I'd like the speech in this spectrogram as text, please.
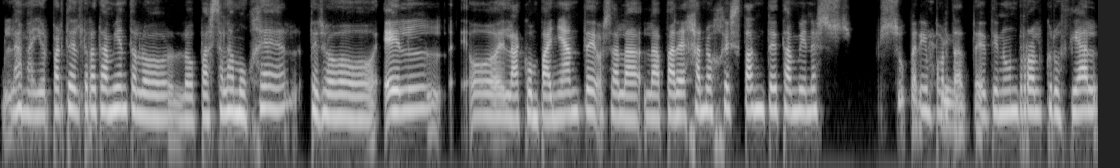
la mayor parte del tratamiento lo, pasa la mujer, pero él o el acompañante, o sea, la, la pareja no gestante también es súper importante, tiene un rol crucial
